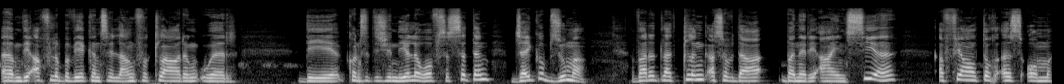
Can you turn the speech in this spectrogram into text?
um, die afgelope week in sy lang verklaring oor die konstitusionele hof se sitting Jacob Zuma wat dit laat klink asof daar binne die ANC 'n veld tog is om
